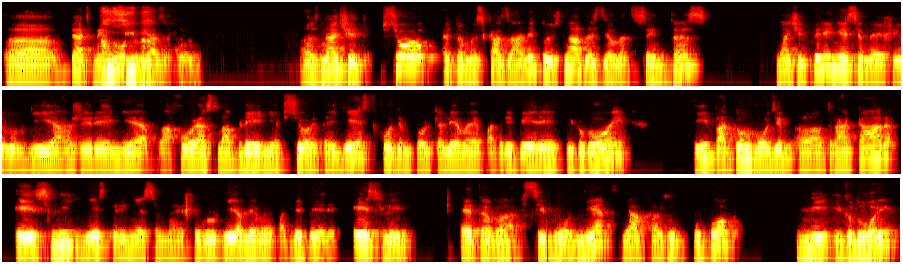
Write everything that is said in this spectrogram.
5 э, минут. Спасибо. Я... Э, значит, все это мы сказали, то есть надо сделать синтез. Значит, перенесенная хирургия, ожирение, плохое ослабление, все это есть. Входим только левое подреберье иглой и потом вводим э, тракар, если есть перенесенная хирургия в левое подреберье. Если этого всего нет, я вхожу в пупок не иглой,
